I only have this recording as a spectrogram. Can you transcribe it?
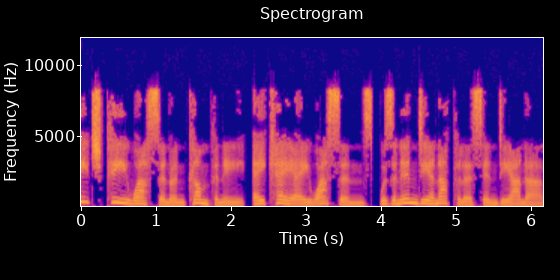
H. P. Wasson and Company, aka Wassons, was an Indianapolis, Indiana,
